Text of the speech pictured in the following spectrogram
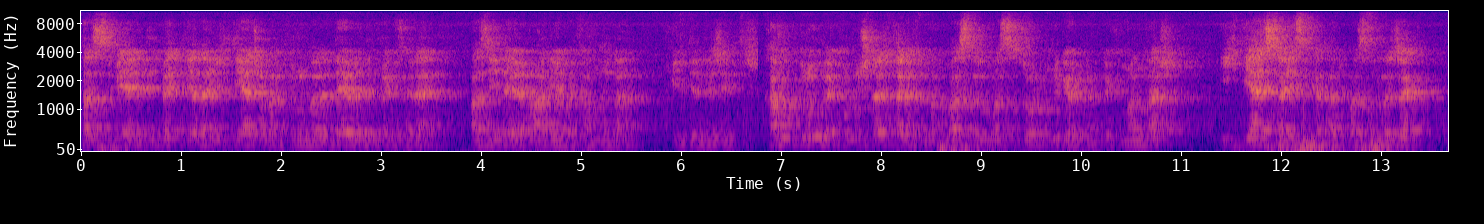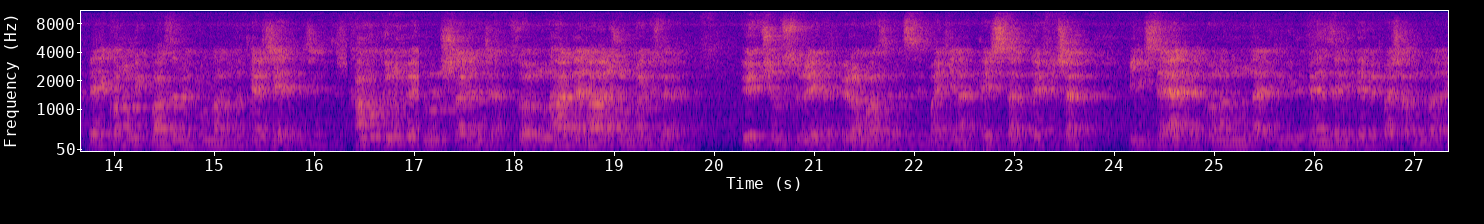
tasfiye edilmek ya da ihtiyacı olan kurumlara devredilmek üzere Hazine ve Maliye Bakanlığı'na bildirilecektir. Kamu kurum ve kuruluşları tarafından bastırılması zorunlu görülen dokümanlar ihtiyaç sayısı kadar bastırılacak ve ekonomik malzeme kullanımı tercih edilecektir. Kamu kurum ve kuruluşlarınca zorunlu halde hariç olmak üzere 3 yıl süreyle büro malzemesi, makine, teçhizat, tefrişat, bilgisayar ve donanımla ilgili benzeri demirbaş alımları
